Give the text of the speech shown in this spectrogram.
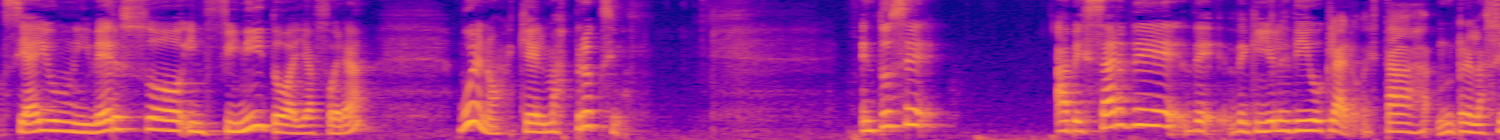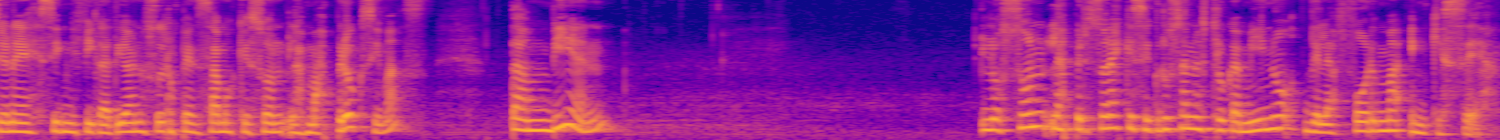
si hay un universo infinito allá afuera, bueno, es que el más próximo. Entonces, a pesar de, de, que yo les digo, claro, estas relaciones significativas nosotros pensamos que son las más próximas, también lo son las personas que se cruzan nuestro camino de la forma en que sea.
